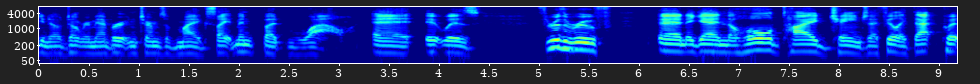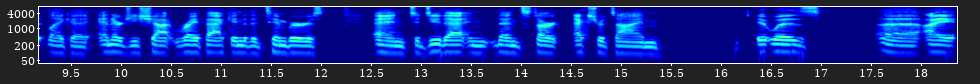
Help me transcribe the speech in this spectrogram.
you know, don't remember it in terms of my excitement, but wow. And it was through the roof. And again, the whole tide changed. I feel like that put like a energy shot right back into the timbers. And to do that and then start extra time, it was uh I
